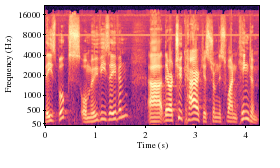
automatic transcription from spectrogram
these books or movies, even. Uh, there are two characters from this one kingdom.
